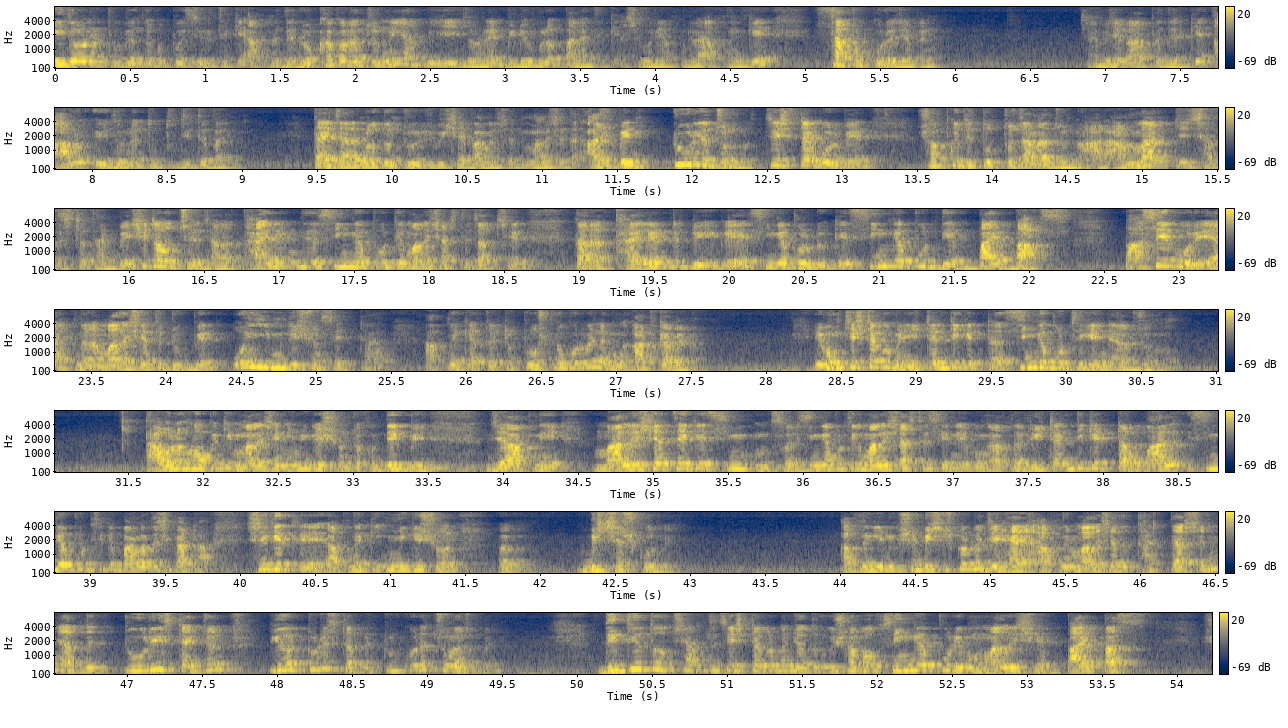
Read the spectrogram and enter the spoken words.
এই ধরনের বিভ্রান্তকর পরিস্থিতি থেকে আপনাদের রক্ষা করার জন্যই আমি এই ধরনের ভিডিওগুলো বানাই থাকি। আশা করি আপনারা আপনাকে সাপোর্ট করে যাবেন। আমি যেন আপনাদেরকে আরও এই ধরনের তথ্য দিতে পারি। তাই যারা নতুন ট্যুরের বিষয়ে বাংলাদেশে মালয়েশিয়াতে আসবেন ট্যুরের জন্য চেষ্টা করবেন সব কিছু তথ্য জানার জন্য। আর আমার যে সাজেস্টটা থাকবে, সেটা হচ্ছে যারা থাইল্যান্ড দিয়ে সিঙ্গাপুর দিয়ে মালয়েশিয়া আসতে চাচ্ছেন, তারা থাইল্যান্ডে ঢুকে, সিঙ্গাপুর ঢুকে, সিঙ্গাপুর দিয়ে বাই বাস বাসে করে আপনারা মালয়েশিয়াতে ঢুকবেন। ওই ইমিগ্রেশন সেটটা আপনাকে এত একটা প্রশ্ন করবেন এবং আটকাবে না। এবং চেষ্টা করবেন রিটার্ন টিকিটটা সিঙ্গাপুর থেকে নেওয়ার জন্য। তাহলে হবে কি মালয়েশিয়ান ইমিগ্রেশন যখন দেখবে যে আপনি মালয়েশিয়া থেকে সরি সিঙ্গাপুর থেকে মালয়েশিয়া আসতেছেন এবং আপনার রিটার্ন টিকিটটা মাল, সিঙ্গাপুর থেকে বাংলাদেশে কাটা, সেক্ষেত্রে আপনাকে ইমিগ্রেশন বিশ্বাস করবে। আপনাকে ইমিগ্রেশন বিশ্বাস করবে যে হ্যাঁ আপনি মালয়েশিয়াতে থাকতে আসেননি, আপনি ট্যুরিস্ট একজন পিওর ট্যুরিস্ট আপনি ট্যুর করে চলে যাবেন। দ্বিতীয়ত হচ্ছে আপনি চেষ্টা করবেন যতটুকু সম্ভব সিঙ্গাপুর এবং মালয়েশিয়া বাইপাস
